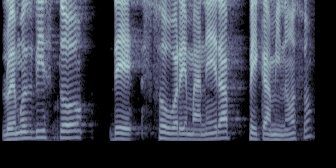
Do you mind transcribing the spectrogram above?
¿Lo hemos visto de sobremanera pecaminoso?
